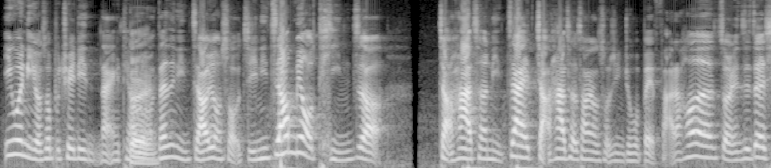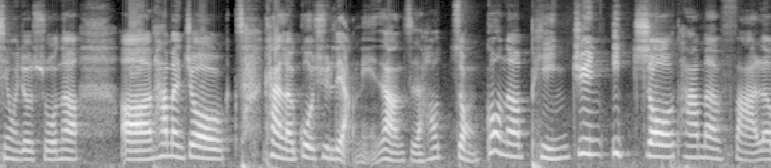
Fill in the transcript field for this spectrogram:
因为你有时候不确定哪一条路，但是你只要用手机，你只要没有停着，脚踏车，你在脚踏车上用手机你就会被罚。然后呢，总而言之，这个新闻就说呢，呃，他们就看了过去两年这样子，然后总共呢，平均一周他们罚了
